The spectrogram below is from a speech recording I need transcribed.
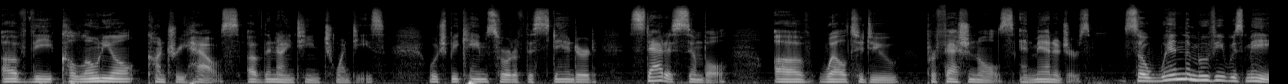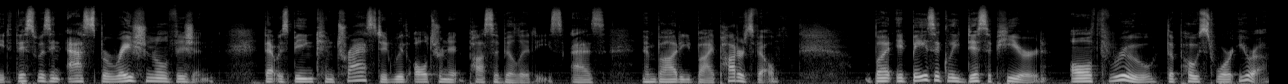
of the colonial country house of the 1920s, which became sort of the standard status symbol of well to do professionals and managers. So, when the movie was made, this was an aspirational vision that was being contrasted with alternate possibilities as embodied by Pottersville. But it basically disappeared all through the post war era,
